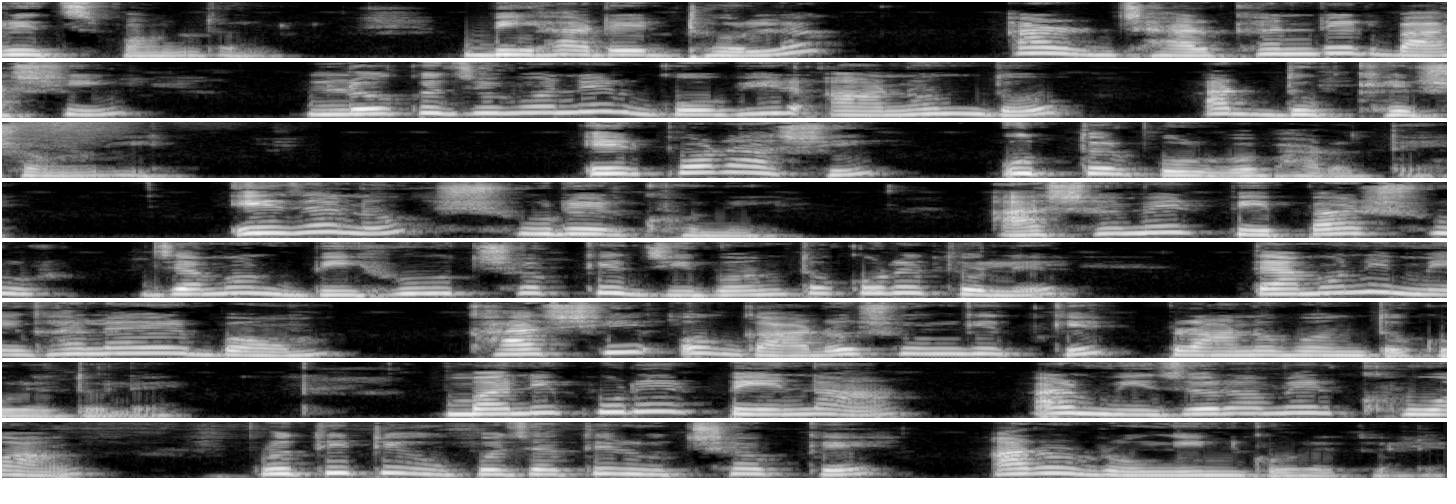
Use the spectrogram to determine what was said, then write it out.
হৃদস্পন্দন। বিহারের ঢোলক আর ঝাড়খণ্ডের বাঁশি লোকজীবনের গভীর আনন্দ আর দুঃখের সঙ্গী। এরপর আসি উত্তর পূর্ব ভারতে। এ যেন সুরের খনি। আসামের পেপার সুর যেমন বিহু উৎসবকে জীবন্ত করে তোলে, তেমনি মেঘালয়ের বম, খাসি ও গাঢ় সঙ্গীতকে প্রাণবন্ত করে তোলে। মণিপুরের পেনা আর মিজোরামের খুয়াং প্রতিটি উপজাতির উৎসবকে আরও রঙিন করে তোলে।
